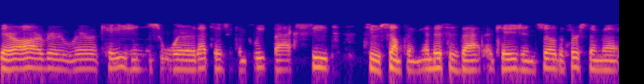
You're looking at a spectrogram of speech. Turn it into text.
there are very rare occasions where that takes a complete back seat to something. And this is that occasion. So the first thing that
